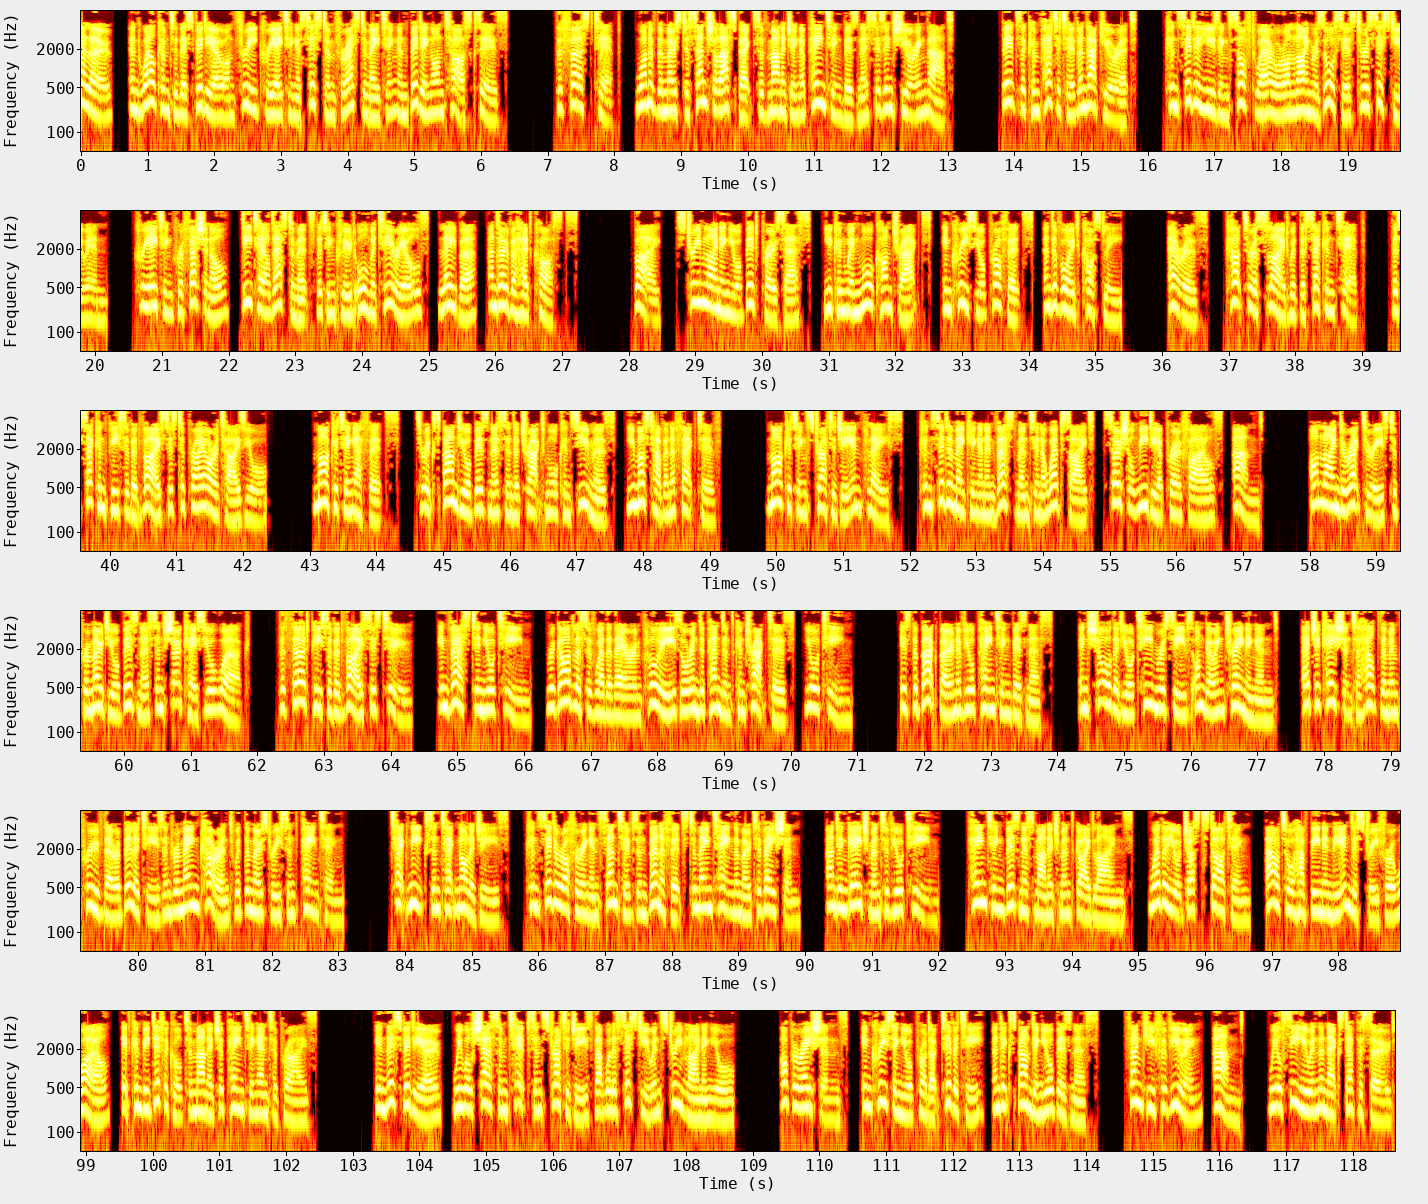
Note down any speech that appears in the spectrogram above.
Hello, and welcome to this video on 3 creating a system for estimating and bidding on tasks is the first tip. One of the most essential aspects of managing a painting business is ensuring that bids are competitive and accurate. Consider using software or online resources to assist you in creating professional, detailed estimates that include all materials, labor, and overhead costs. By streamlining your bid process, you can win more contracts, increase your profits, and avoid costly errors. Cut to a slide with the second tip. The second piece of advice is to prioritize your marketing efforts. To expand your business and attract more consumers, you must have an effective marketing strategy in place. Consider making an investment in a website, social media profiles, and online directories to promote your business and showcase your work. The third piece of advice is to invest in your team. Regardless of whether they are employees or independent contractors, your team is the backbone of your painting business. Ensure that your team receives ongoing training and education to help them improve their abilities and remain current with the most recent painting techniques and technologies. Consider offering incentives and benefits to maintain the motivation and engagement of your team. Painting Business Management Guidelines whether you're just starting out or have been in the industry for a while, it can be difficult to manage a painting enterprise. In this video, we will share some tips and strategies that will assist you in streamlining your operations, increasing your productivity, and expanding your business. Thank you for viewing, and we'll see you in the next episode.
